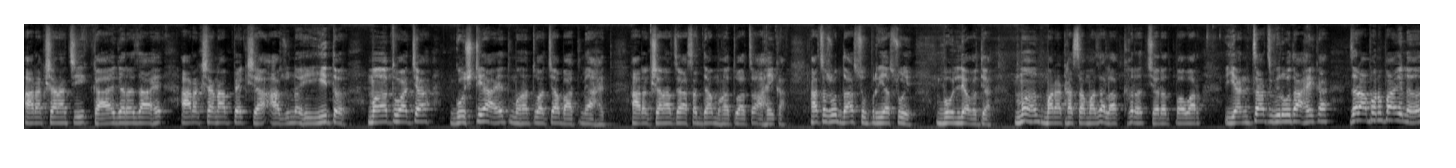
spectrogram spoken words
आरक्षणाची काय गरज आहे? आरक्षणापेक्षा अजूनही इतर महत्त्वाच्या गोष्टी आहेत महत्त्वाच्या बातम्या आहेत. आरक्षणाचा सध्या महत्त्वाचं आहे का? असं सुद्धा सुप्रिया सुळे बोलल्या होत्या. मग मराठा समाजाला खरंच शरद पवार यांचाच विरोध आहे का? जर आपण पाहिलं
